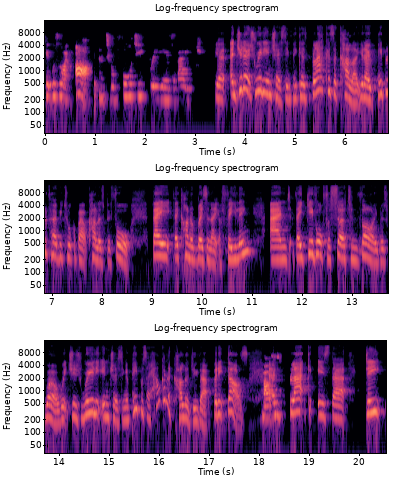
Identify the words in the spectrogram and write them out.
it was like up until 43 years of age. Yeah, and you know it's really interesting because black as a color, you know, people have heard me talk about colors before. They they kind of resonate a feeling and they give off a certain vibe as well, which is really interesting. And people say, "How can a color do that?" But it does. Yes. And black is that deep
